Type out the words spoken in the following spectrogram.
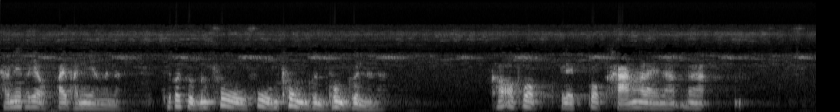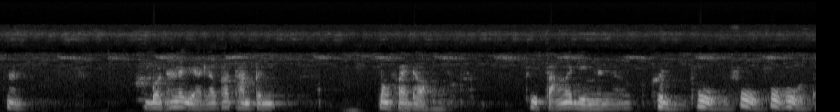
ทางนี้เขาเรียกไฟพันเนียงกันนะที่เขาจุดมันฟู่ฟู่พุ่งขึ้นพุ่งขึ้นนะเขาเอาพวกเหล็กพวกค้างอะไรนะนะนั่นบดให้ละเอียดแล้วก็ทำเป็นม่งไฟดอกที่ฝังไว้ดินนั้นแล้วขึ้นฟู่ฟู่ฟู่ฟู่ไป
